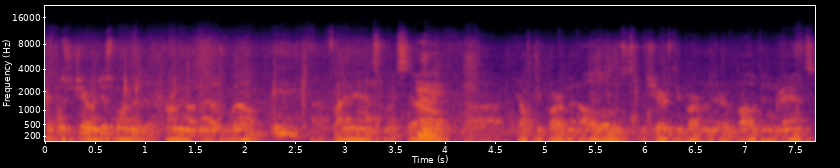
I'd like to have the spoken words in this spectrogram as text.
Yes, Mr. Chairman, just wanted to comment on that as well. Uh, Finance, myself, uh, Health Department, all those, the Sheriff's Department that are involved in grants,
